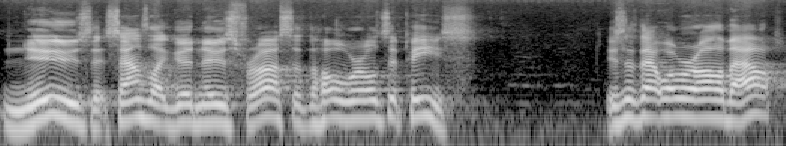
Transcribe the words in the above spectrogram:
news that sounds like good news for us that the whole world's at peace. Isn't that what we're all about?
